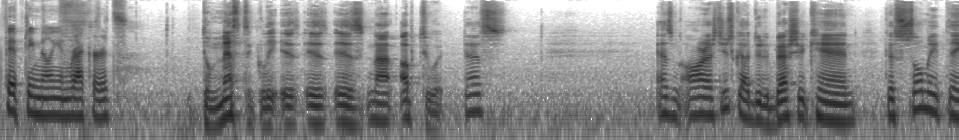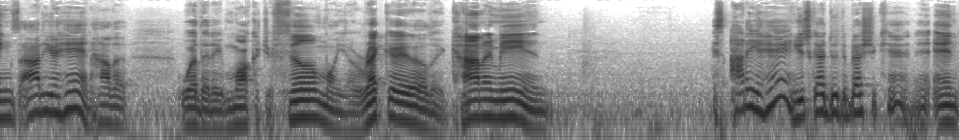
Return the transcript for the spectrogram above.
50 million records. domestically is, is, is not up to it. That's as an artist, you just gotta do the best you can, because so many things out of your hand. How to, whether they market your film or your record or the economy, and it's out of your hand. You just got to do the best you can, and, and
